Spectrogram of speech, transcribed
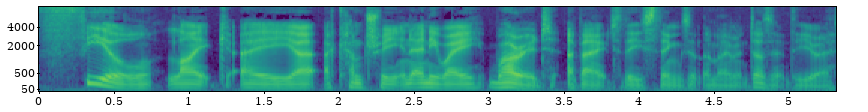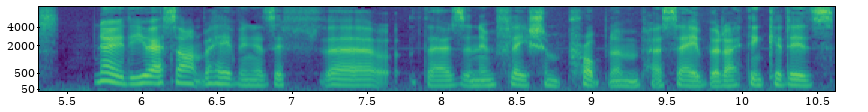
feel like a, uh, a country in any way worried about these things at the moment, does it, the US? No, the US aren't behaving as if uh, there's an inflation problem per se, but I think it is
